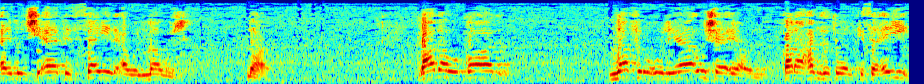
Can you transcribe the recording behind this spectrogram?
أي منشئات السير أو الموج. نعم. بعده قال نفرغ الياء شائع. قرأ حمزة والكسائي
